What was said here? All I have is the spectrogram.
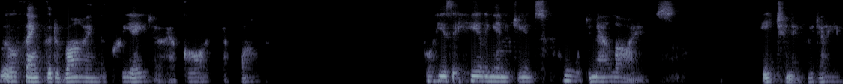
We'll thank the Divine, the Creator, our God, our Father, for His healing energy and support in our lives each and every day.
